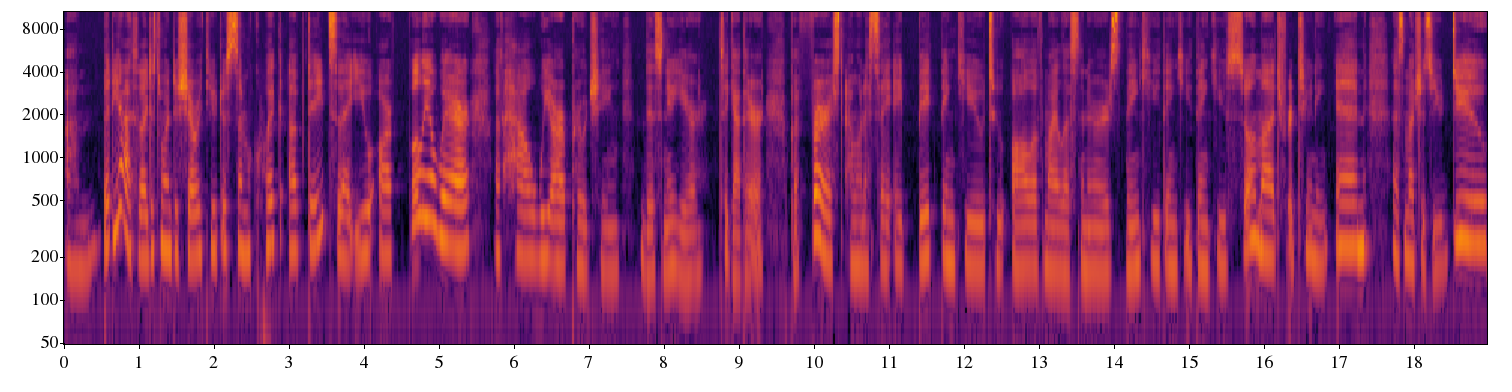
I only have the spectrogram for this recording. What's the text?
Um, but yeah, so I just wanted to share with you just some quick updates so that you are fully aware of how we are approaching this new year together. But first, I want to say a big thank you to all of my listeners. Thank you, thank you, thank you so much for tuning in as much as you do.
